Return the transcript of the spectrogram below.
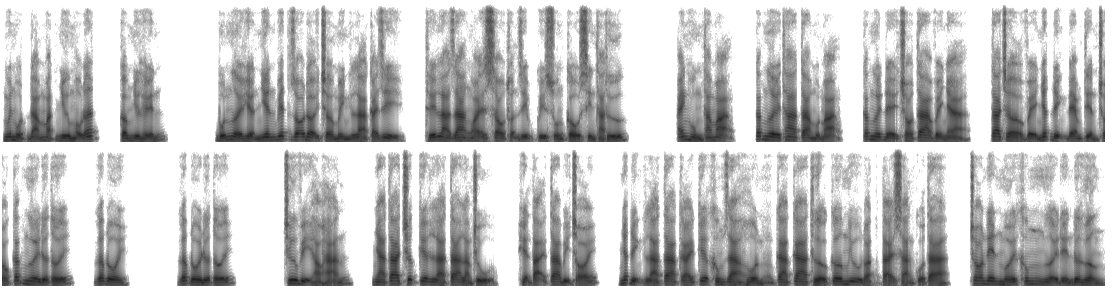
nguyên một đám mặt như màu đất, câm như hến. Bốn người hiển nhiên biết rõ đợi chờ mình là cái gì, thế là ra ngoài sau thuận dịp quỳ xuống cầu xin tha thứ. Anh hùng tha mạng, các ngươi tha ta một mạng, các ngươi để cho ta về nhà, ta trở về nhất định đem tiền cho các ngươi đưa tới, gấp đôi gấp đôi đưa tới. Chư vị hảo hán, nhà ta trước kia là ta làm chủ, hiện tại ta bị trói, nhất định là ta cái kia không ra hồn ca ca thừa cơ mưu đoạt tài sản của ta, cho nên mới không người đến đưa hương,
